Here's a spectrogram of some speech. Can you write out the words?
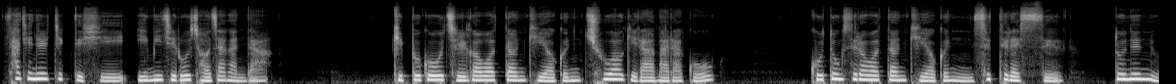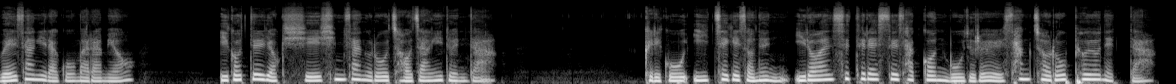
사진을 찍듯이 이미지로 저장한다. 기쁘고 즐거웠던 기억은 추억이라 말하고 고통스러웠던 기억은 스트레스 또는 외상이라고 말하며 이것들 역시 심상으로 저장이 된다. 그리고 이 책에서는 이러한 스트레스 사건 모두를 상처로 표현했다.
